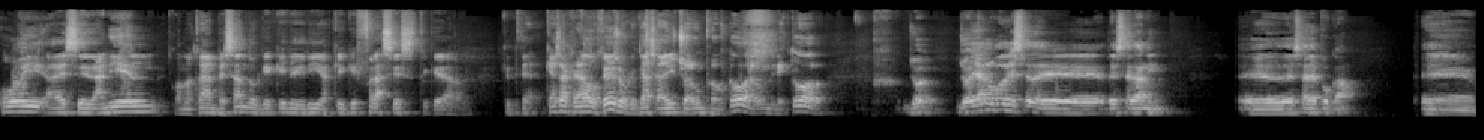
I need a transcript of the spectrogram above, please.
hoy a ese Daniel, cuando estaba empezando, ¿qué, qué le dirías? ¿Qué, ¿Qué, frases te quedaron? ¿Que, te, que hayas generado ustedes o que te haya dicho algún productor, algún director? Yo, yo hay algo de ese, de, ese Dani, eh, de esa época, eh,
